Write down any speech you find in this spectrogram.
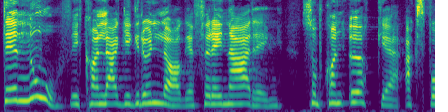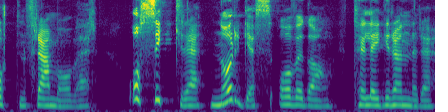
Det er nå vi kan legge grunnlaget for ei næring som kan øke eksporten fremover, og sikre Norges overgang til en grønnere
